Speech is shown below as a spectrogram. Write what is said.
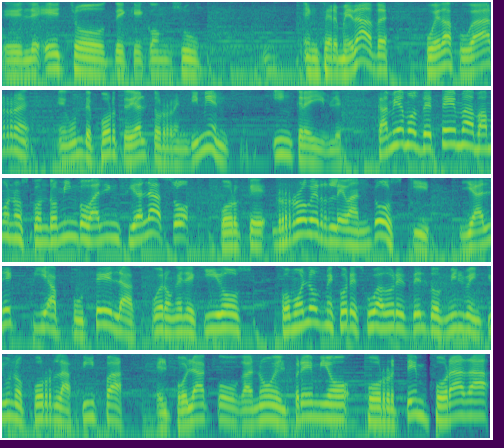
el hecho de que con su enfermedad pueda jugar en un deporte de alto rendimiento. Increíble. Cambiamos de tema, vámonos con Domingo Valencia Lazo, porque Robert Lewandowski y Alexia Putelas fueron elegidos como los mejores jugadores del 2021 por la FIFA. El polaco ganó el premio por temporada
